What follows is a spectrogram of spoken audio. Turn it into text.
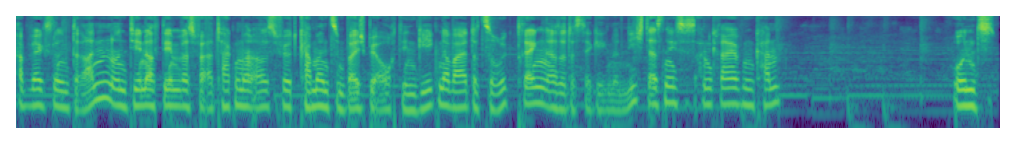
abwechselnd dran und je nachdem, was für Attacken man ausführt, kann man zum Beispiel auch den Gegner weiter zurückdrängen, also dass der Gegner nicht als nächstes angreifen kann. Und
